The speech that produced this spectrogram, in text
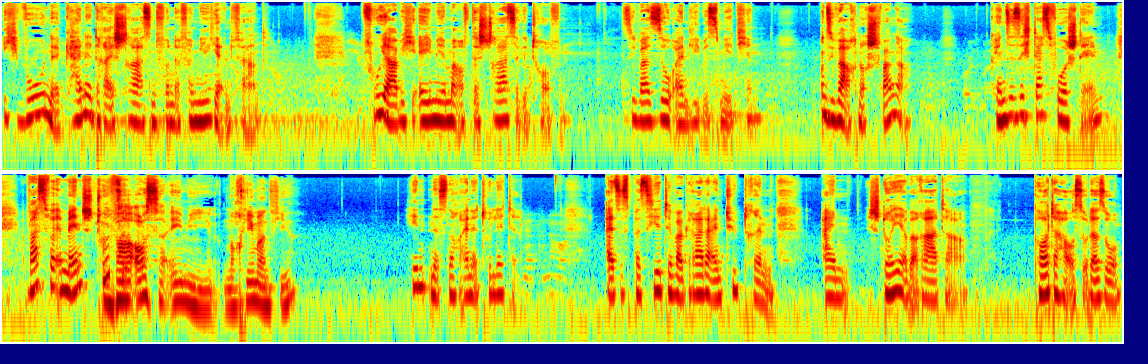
Ich wohne keine drei Straßen von der Familie entfernt. Früher habe ich Amy immer auf der Straße getroffen. Sie war so ein liebes Mädchen. Und sie war auch noch schwanger. Können Sie sich das vorstellen? Was für ein Mensch tut War so... außer Amy noch jemand hier? Hinten ist noch eine Toilette. Als es passierte, war gerade ein Typ drin. Ein Steuerberater. Porterhaus oder so.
